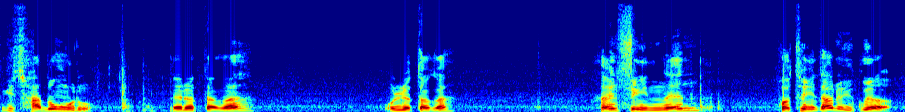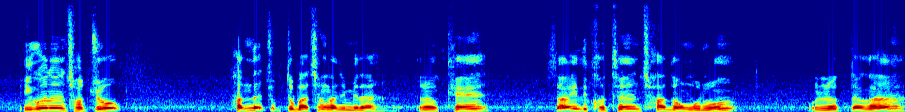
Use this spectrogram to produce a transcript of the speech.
이렇게 자동으로 내렸다가 올렸다가 할 수 있는 버튼이 따로 있고요. 이거는 저쪽 반대쪽도 마찬가지입니다. 이렇게 사이드 커튼 자동으로 올렸다가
